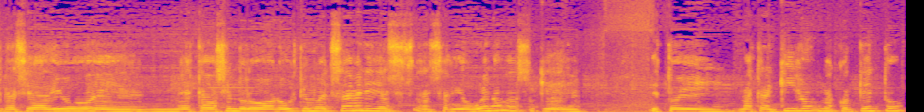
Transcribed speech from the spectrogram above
gracias a Dios eh, me he estado haciendo los últimos exámenes y han, salido buenos, así que estoy más tranquilo, más contento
